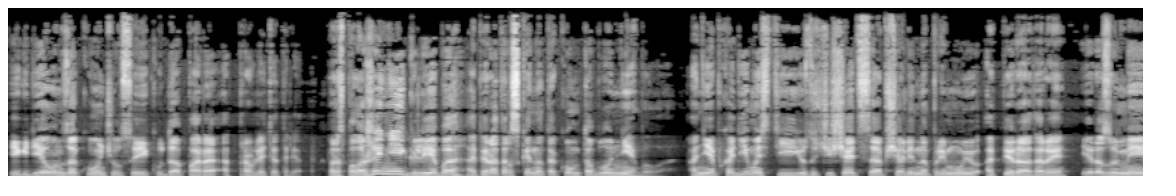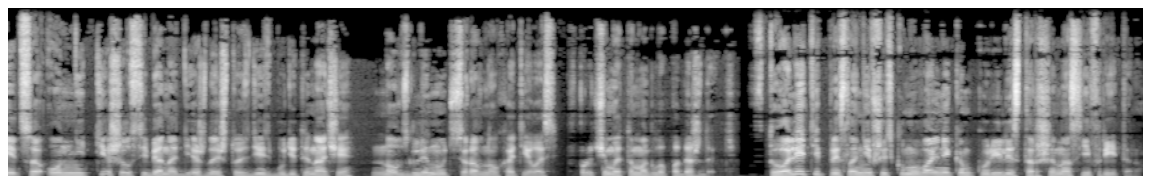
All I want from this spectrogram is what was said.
и где он закончился и куда пора отправлять отряд. В расположении Глеба операторской на таком табло не было. О необходимости ее зачищать сообщали напрямую операторы, и, разумеется, он не тешил себя надеждой, что здесь будет иначе, но взглянуть все равно хотелось. Впрочем, это могло подождать. В туалете, прислонившись к умывальникам, курили старшина с ефрейтором.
